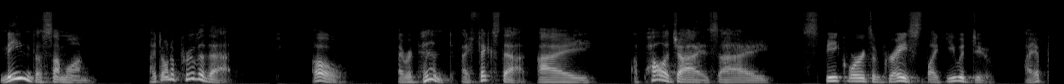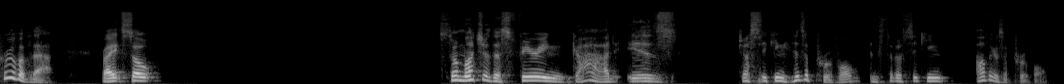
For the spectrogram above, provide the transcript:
mean to someone. I don't approve of that. Oh, I repent. I fix that. I apologize. I speak words of grace like you would do. I approve of that. Right? So, so much of this fearing God is just seeking his approval instead of seeking others' approval.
